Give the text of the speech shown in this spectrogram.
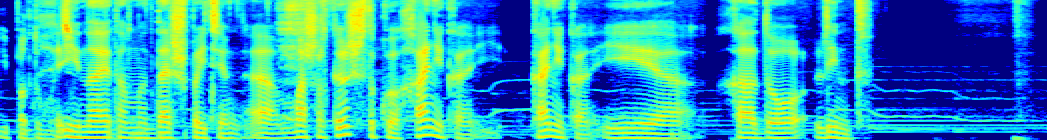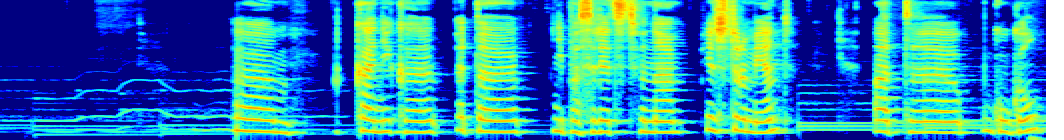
и подумать. И на этом мы дальше пойти. А, Маша, расскажи, что такое Ханика, Каника и Хадолинт? Эм, Каника — это непосредственно инструмент, от э, Google,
